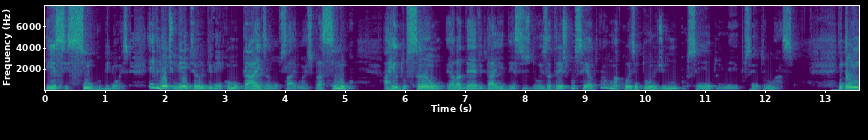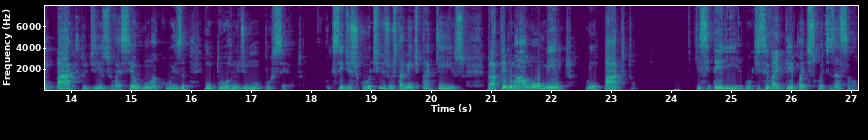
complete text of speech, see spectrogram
Esses 5 bilhões. Evidentemente, ano que vem, como cai, já não sai mais para 5%, a redução ela deve cair desses 2 a 3% para alguma coisa em torno de 1%, 1,5% no máximo. Então, o impacto disso vai ser alguma coisa em torno de 1%. O que se discute justamente para que isso? Para atenuar o aumento, o impacto que se teria, ou que se vai ter com a descotização.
